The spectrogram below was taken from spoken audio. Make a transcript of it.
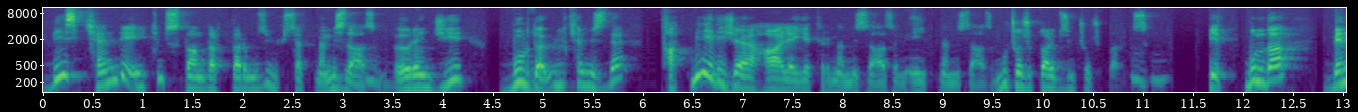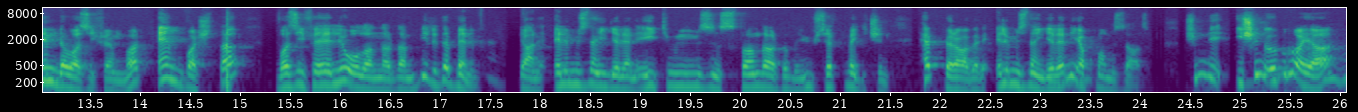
Biz kendi eğitim standartlarımızı yükseltmemiz lazım. Hı. Öğrenciyi burada ülkemizde tatmin edeceği hale getirmemiz lazım, eğitmemiz lazım. Bu çocuklar bizim Hı çocuklarımız. hı. Bir, bunda benim de vazifem var. En başta vazifeli olanlardan biri de benim. Yani elimizden gelen eğitimimizin standartını yükseltmek için hep beraber elimizden geleni yapmamız lazım. Şimdi işin öbür Hı ayağı hı.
